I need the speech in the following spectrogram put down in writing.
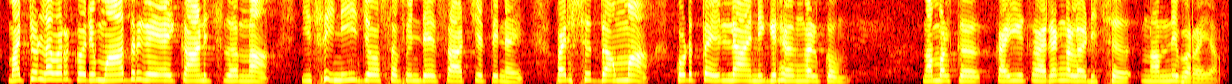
മറ്റുള്ളവർക്കൊരു മാതൃകയായി കാണിച്ചു തന്ന ഈ സിനി ജോസഫിന്റെ സാക്ഷ്യത്തിന് പരിശുദ്ധ അമ്മ കൊടുത്ത എല്ലാ അനുഗ്രഹങ്ങൾക്കും നമ്മൾക്ക് കൈ കരങ്ങളടിച്ച് നന്ദി പറയാം.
